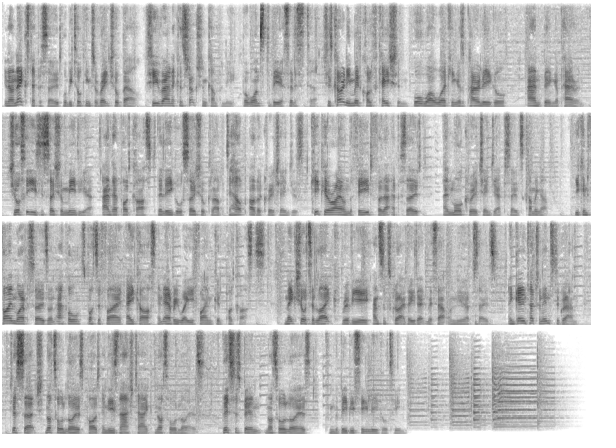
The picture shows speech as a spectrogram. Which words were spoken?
In our next episode, we'll be talking to Rachel Bell. She ran a construction company but wants to be a solicitor. She's currently mid qualification, all while working as a paralegal and being a parent. She also uses social media and her podcast, The Legal Social Club, to help other career changers. Keep your eye on the feed for that episode and more career changer episodes coming up. You can find more episodes on Apple, Spotify, Acast, and everywhere you find good podcasts. Make sure to like, review, and subscribe so you don't miss out on new episodes. And get in touch on Instagram. Just search Not All Lawyers Pod and use the hashtag Not All Lawyers. This has been Not All Lawyers from the BBC Legal team.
